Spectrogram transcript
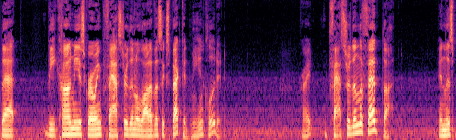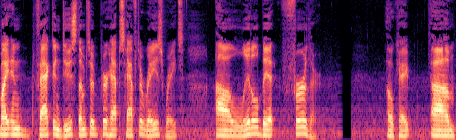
that the economy is growing faster than a lot of us expected, me included. Right? Faster than the Fed thought. And this might, in fact, induce them to perhaps have to raise rates a little bit further. Okay. Um,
